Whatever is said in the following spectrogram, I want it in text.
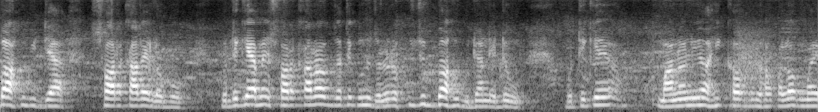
বা সুবিধা চৰকাৰে ল'ব। গতিকে আমি চৰকাৰক যাতে কোনো ধৰণৰ সুযোগ বা সুবিধা নিদিওঁ গতিকে মাননীয় শিক্ষকসকলক মই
